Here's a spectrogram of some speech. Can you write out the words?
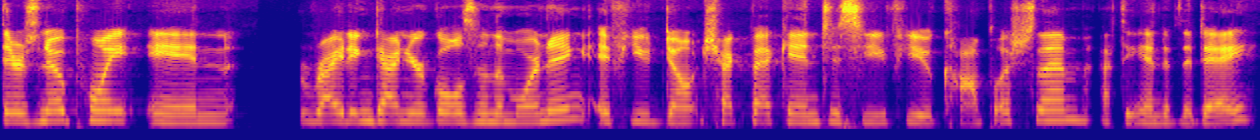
There's no point in writing down your goals in the morning if you don't check back in to see if you accomplish them at the end of the day.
